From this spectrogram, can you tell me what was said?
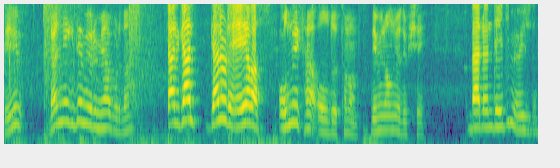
Benim ben niye gidemiyorum ya buradan? Gel gel gel oraya E'ye bas. Olmuyor ki. Ha oldu tamam. Demin olmuyordu bir şey. Ben öndeydim ya o yüzden.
